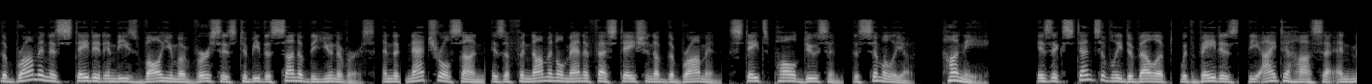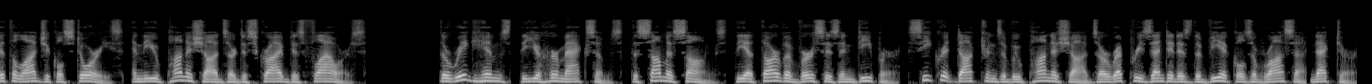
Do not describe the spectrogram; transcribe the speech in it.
The Brahman is stated in these volume of verses to be the sun of the universe, and the natural sun is a phenomenal manifestation of the Brahman, states Paul Deussen. The simile of honey is extensively developed, with Vedas, the Itihasa and mythological stories, and the Upanishads are described as flowers. The Rig hymns, the Yajur maxims, the Sama songs, the Atharva verses and deeper, secret doctrines of Upanishads are represented as the vehicles of rasa nectar,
